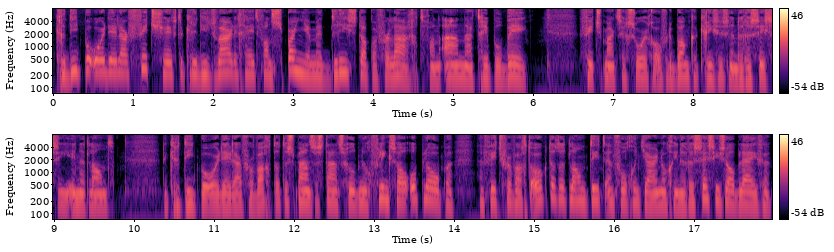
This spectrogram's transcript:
Kredietbeoordelaar Fitch heeft de kredietwaardigheid van Spanje met drie stappen verlaagd, van A naar triple B. Fitch maakt zich zorgen over de bankencrisis en de recessie in het land. De kredietbeoordelaar verwacht dat de Spaanse staatsschuld nog flink zal oplopen. En Fitch verwacht ook dat het land dit en volgend jaar nog in een recessie zal blijven.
